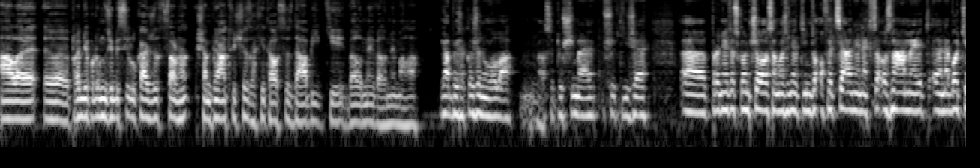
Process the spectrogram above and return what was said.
ale e, pravděpodobnost, že by si Lukáš dostal na šampionát ještě zachytal, se zdá být velmi, velmi malá. Já bych řekl, že nulová. Asi tušíme všichni, že e, pro něj to skončilo. Samozřejmě tým to oficiálně nechce oznámit, e, neboť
